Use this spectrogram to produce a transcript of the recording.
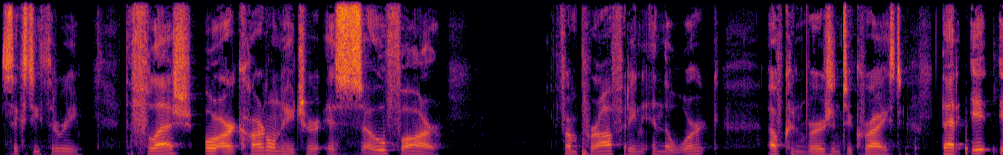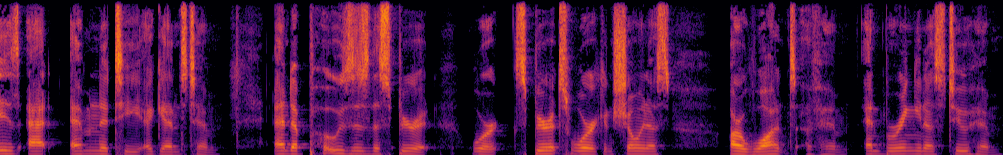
63. The flesh, or our carnal nature, is so far from profiting in the work of conversion to Christ that it is at enmity against him and opposes the spirit work spirit's work in showing us our want of him and bringing us to him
